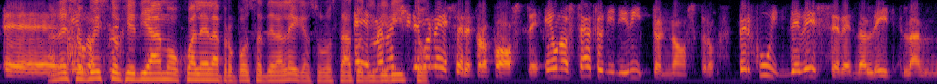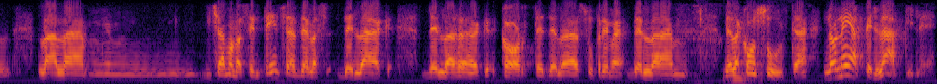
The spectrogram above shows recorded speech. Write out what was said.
Eh, Adesso uno... questo chiediamo qual è la proposta della Lega sullo Stato eh, di ma diritto. Ma ci devono essere proposte, è uno Stato di diritto il nostro, per cui deve essere la, la, la, la mm, diciamo, la sentenza della, della, della Corte, della, Suprema, della, della Consulta, non è appellabile,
